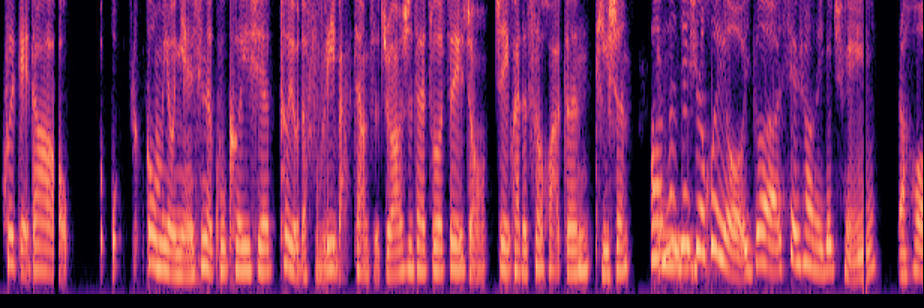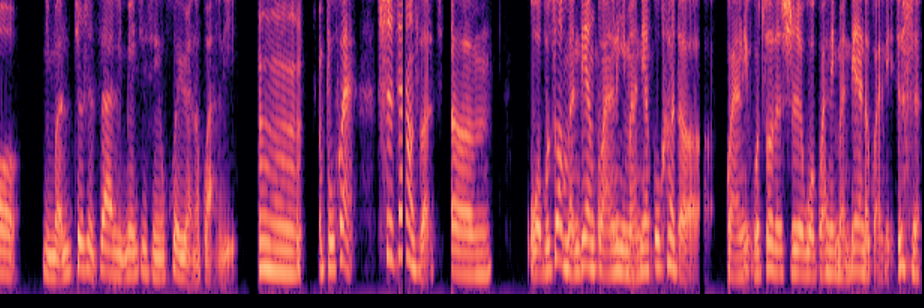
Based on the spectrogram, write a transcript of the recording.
会给到我跟我们有粘性的顾客一些特有的福利吧。这样子，主要是在做这种这一块的策划跟提升。哦，那就是会有一个线上的一个群，然后你们就是在里面进行会员的管理。嗯，不会是这样子的，嗯。我不做门店管理，门店顾客的管理，我做的是我管理门店的管理，就是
